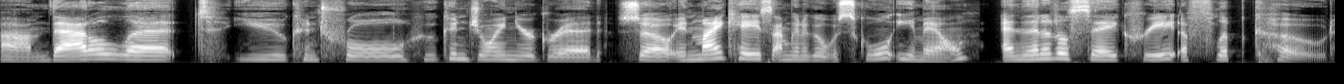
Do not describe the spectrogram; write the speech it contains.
Um, that'll let you control who can join your grid. So in my case, I'm going to go with school email and then it'll say create a flip code.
